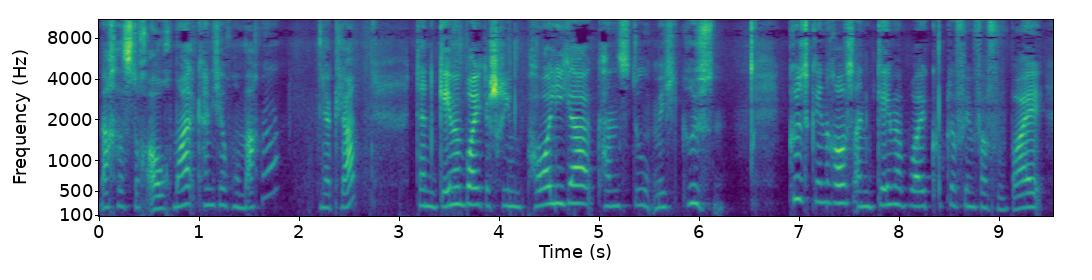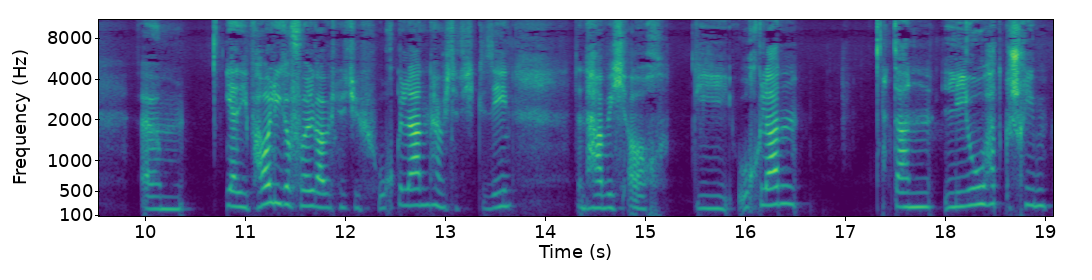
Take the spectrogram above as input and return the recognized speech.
Mach das doch auch mal. Kann ich auch mal machen? Ja klar. Dann Gamerboy geschrieben, Powerliga, kannst du mich grüßen? Grüße gehen raus an Gamerboy, guckt auf jeden Fall vorbei. Ähm, ja, die Powerliga-Folge habe ich natürlich hochgeladen, habe ich natürlich gesehen. Dann habe ich auch die hochgeladen. Dann Leo hat geschrieben,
